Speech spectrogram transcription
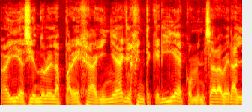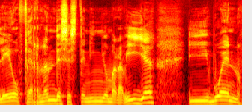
ahí haciéndole la pareja a Guiñac. La gente quería comenzar a ver a Leo Fernández, este niño maravilla. Y bueno,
